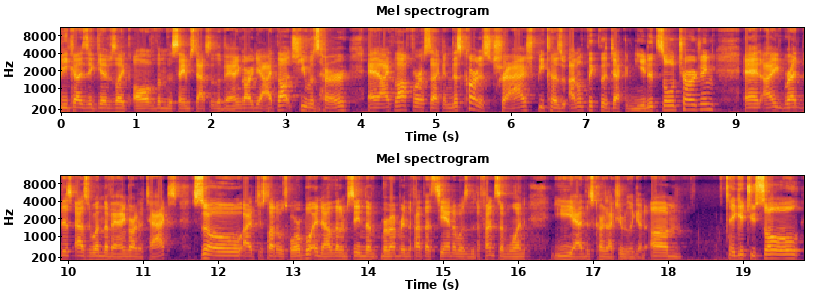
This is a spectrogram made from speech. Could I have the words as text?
because it gives like all of them the same stats as the Vanguard. Yeah, I thought she was her, and I thought for a second this card is trash because I don't think the deck needed soul charging, and I read this as when the Vanguard attacks, so I just thought it was horrible. And now that I'm seeing the remembering the fact that Sienna was the defensive one, yeah, this card's actually really good. Um, it gets you soul.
